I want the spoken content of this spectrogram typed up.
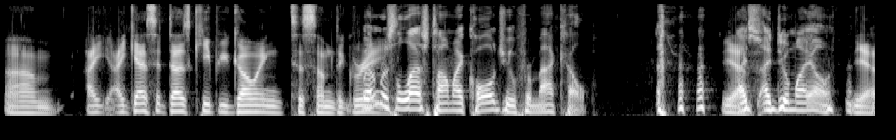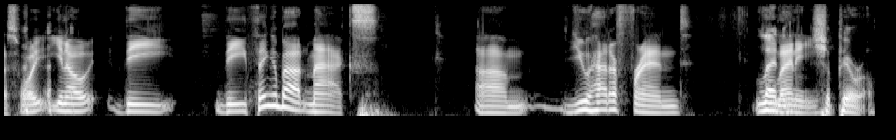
um, I I guess it does keep you going to some degree. When was the last time I called you for Mac help? yes, I, I do my own. yes. Well, you know the the thing about Macs, um, you had a friend Lenny, Lenny. Shapiro.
